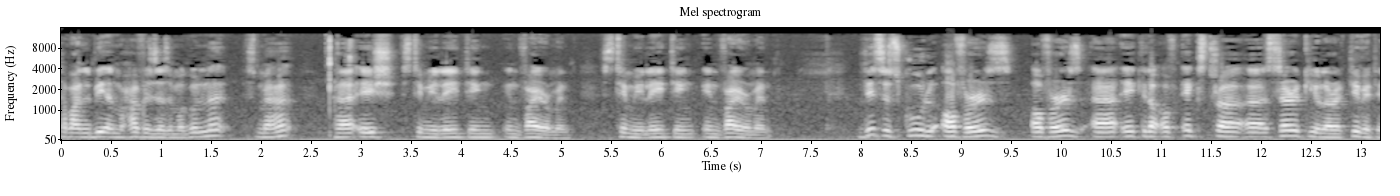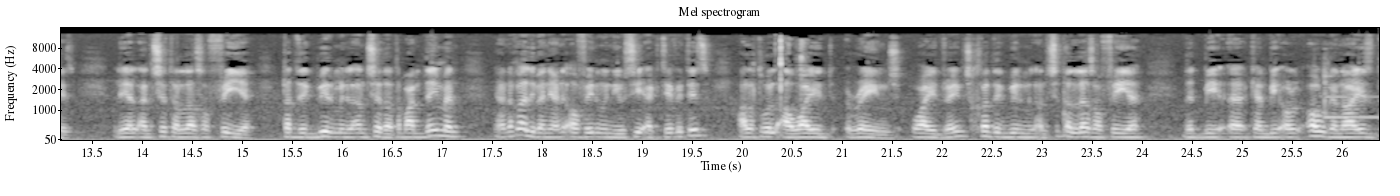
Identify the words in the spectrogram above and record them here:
طبعا البيئة المحفزة زي ما قلنا اسمها ها ايش stimulating environment stimulating environment This school offers offers uh, ايه كده of extra uh, circular activities اللي هي الأنشطة اللاصفية قدر كبير من الأنشطة طبعا دايما يعني غالبا يعني often when you see activities على طول a wide range wide range قدر كبير من الأنشطة اللاصفية that be uh, can be or- organized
